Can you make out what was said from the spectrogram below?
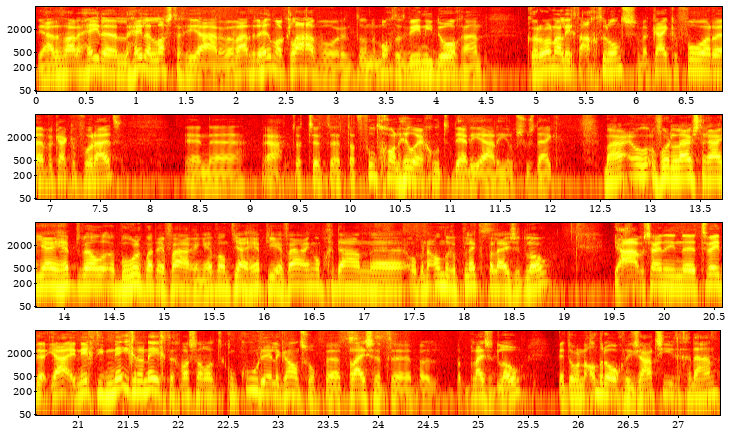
Ja, dat waren hele, hele lastige jaren. We waren er helemaal klaar voor en toen mocht het weer niet doorgaan. Corona ligt achter ons. We kijken, voor, uh, we kijken vooruit. En uh, ja, dat, dat, dat, voelt gewoon heel erg goed, derde jaar hier op Soesdijk. Maar voor de luisteraar, jij hebt wel behoorlijk wat ervaring. Hè? Want jij hebt die ervaring opgedaan uh, op een andere plek, Paleis het Loo. Ja, we zijn in, tweede, ja, in 1999 was al het concours de elegance op Paleis het, Paleis het Loo. werd door een andere organisatie gedaan.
